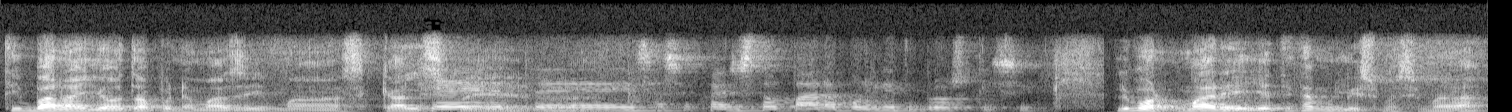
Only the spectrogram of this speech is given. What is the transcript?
την Παναγιώτα που είναι μαζί μας. Καλησπέρα. Χαίρετε. Σας ευχαριστώ πάρα πολύ για την πρόσκληση. Λοιπόν, Μάρια, γιατί θα μιλήσουμε σήμερα;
